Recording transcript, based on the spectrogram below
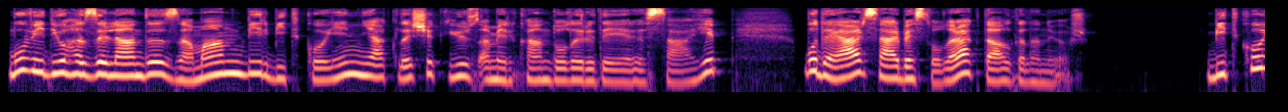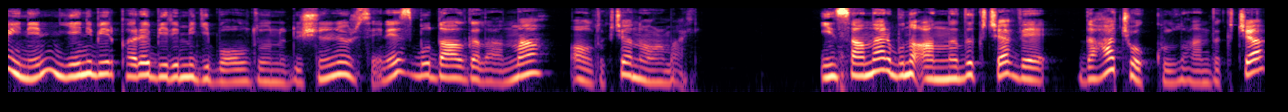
Bu video hazırlandığı zaman bir bitcoin yaklaşık 100 Amerikan doları değere sahip, bu değer serbest olarak dalgalanıyor. Bitcoin'in yeni bir para birimi gibi olduğunu düşünürseniz bu dalgalanma oldukça normal. İnsanlar bunu anladıkça ve daha çok kullandıkça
